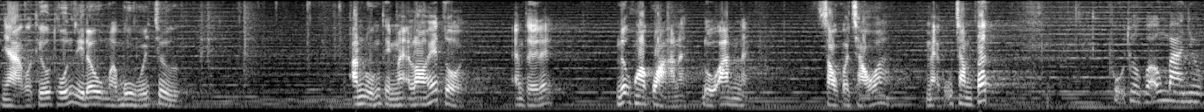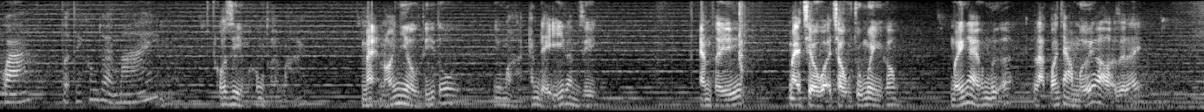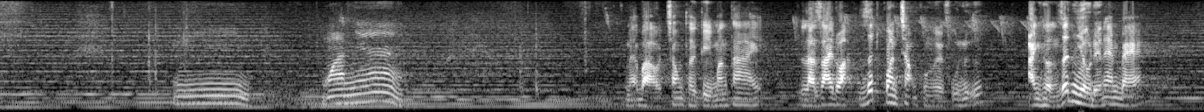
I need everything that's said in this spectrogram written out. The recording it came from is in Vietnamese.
Nhà có thiếu thốn gì đâu mà bù với trừ. Ăn uống thì mẹ lo hết rồi Em thấy đấy. Nước hoa quả này, đồ ăn này. Sau có cháu à, mẹ cũng chăm tất. Phụ thuộc vào ông bà nhiều quá Vợ thấy không thoải mái. Có gì mà không thoải mái. Mẹ nói nhiều tí thôi Nhưng mà em để ý làm gì. Em thấy mẹ chiều vợ chồng chúng mình không Mấy ngày hôm nữa là có nhà mới ở rồi đấy. Uhm, Ngoan nha Mẹ bảo trong thời kỳ mang thai ấy, là giai đoạn rất quan trọng của người phụ nữ Ảnh hưởng rất nhiều đến em bé.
